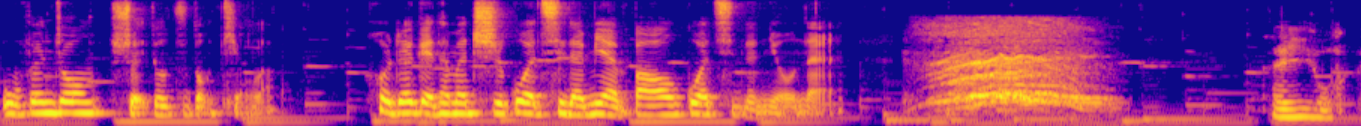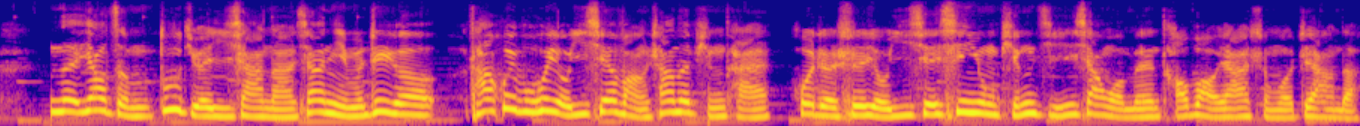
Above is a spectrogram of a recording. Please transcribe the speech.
五分钟水就自动停了，或者给他们吃过期的面包、过期的牛奶。哎呦。那要怎么杜绝一下呢？像你们这个，它会不会有一些网上的平台，或者是有一些信用评级，像我们淘宝呀什么这样的？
